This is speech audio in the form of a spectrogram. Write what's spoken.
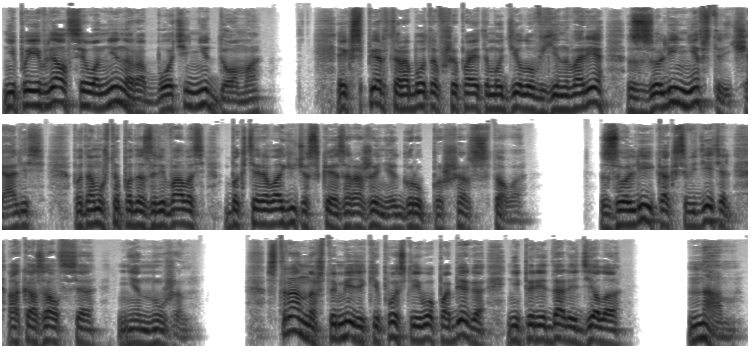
Не появлялся он ни на работе, ни дома. Эксперты, работавшие по этому делу в январе, с Золи не встречались, потому что подозревалось бактериологическое заражение группы Шерстова. Золи, как свидетель, оказался не нужен. Странно, что медики после его побега не передали дело нам.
